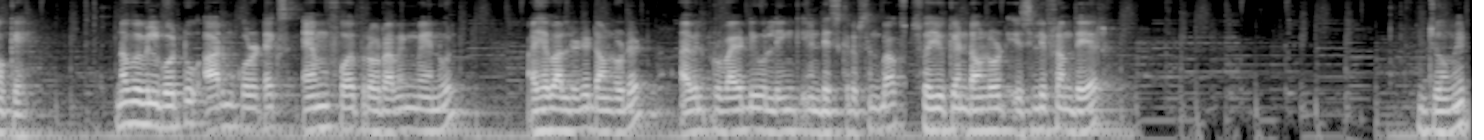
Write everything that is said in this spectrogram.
okay. Now we will go to ARM Cortex M4 programming manual I have already downloaded. I will provide you link in description box so you can download easily from there. Zoom it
